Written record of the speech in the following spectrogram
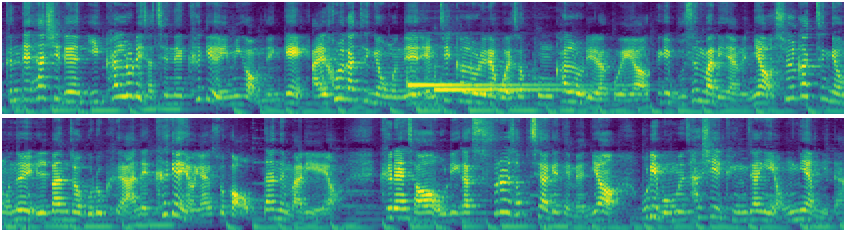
근데 사실은 이 칼로리 자체는 크게 의미가 없는 게 알코올 같은 경우는 MT 칼로리라고 해서 공 칼로리라고 해요. 그게 무슨 말이냐면요. 술 같은 경우는 일반적으로 그 안에 크게 영양소가 없다는 말이에요. 그래서 우리가 술을 섭취하게 되면 되면요 우리 몸은 사실 굉장히 영리합니다.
